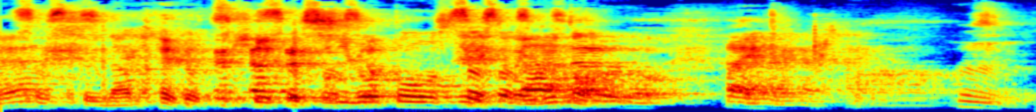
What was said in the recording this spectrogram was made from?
ね。そうそういう名前をつける仕事をしてる人がいると。なるほど。はいはいはい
